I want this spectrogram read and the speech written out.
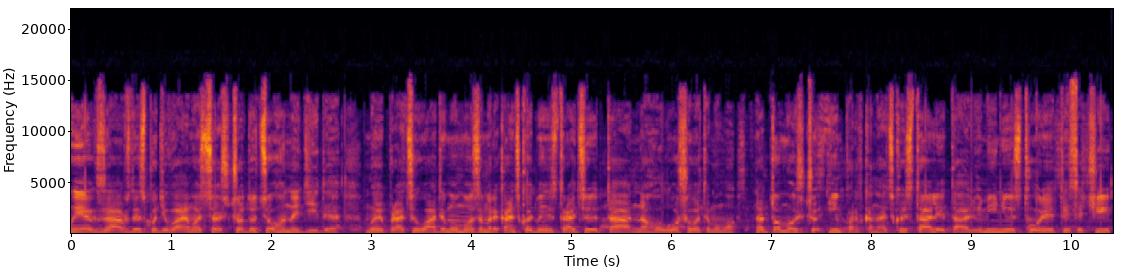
Ми, як завжди, сподіваємося, що до цього не дійде. Ми працюватимемо з американською адміністрацією та наголошуватимемо на тому, що імпорт канадської сталі та алюмінію створює тисячі,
